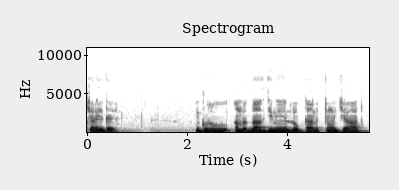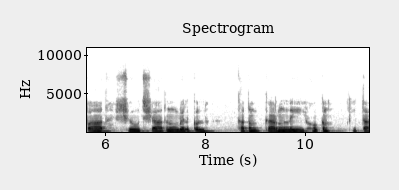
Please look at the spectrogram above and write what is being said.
ਚਲੇ ਗਏ। ਗੁਰੂ ਅਮਰਦਾਸ ਜੀ ਨੇ ਲੋਕਾਂ ਵਿੱਚੋਂ ਜਾਤ ਪਾਤ, ਛੂਤ ਛਾਤ ਨੂੰ ਬਿਲਕੁਲ ਖਤਮ ਕਰਨ ਲਈ ਹੁਕਮ ਕੀਤਾ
